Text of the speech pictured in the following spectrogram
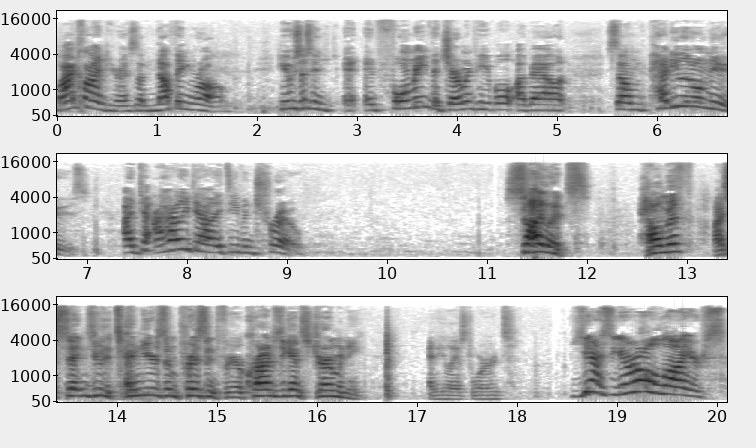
My client here has done nothing wrong. He was just in, informing the German people about some petty little news. I, d- I highly doubt it's even true. Silence! Helmuth, I sentence you to 10 years in prison for your crimes against Germany. Any last words? Yes, you're all liars.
